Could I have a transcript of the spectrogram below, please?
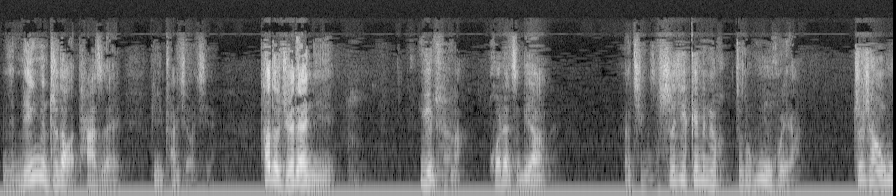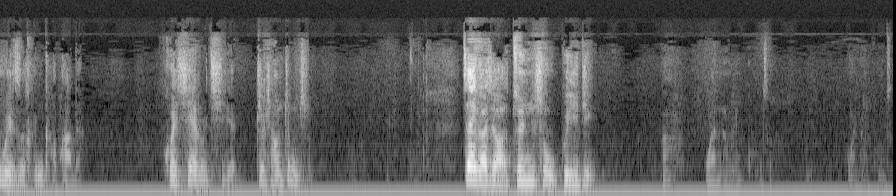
你明明知道他在给你穿小鞋，他都觉得你越权了或者怎么样，要请示。实际根本就就是误会啊！职场误会是很可怕的，会陷入企业职场政治。再一个叫遵守规定，啊，完成工作，完成工作。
